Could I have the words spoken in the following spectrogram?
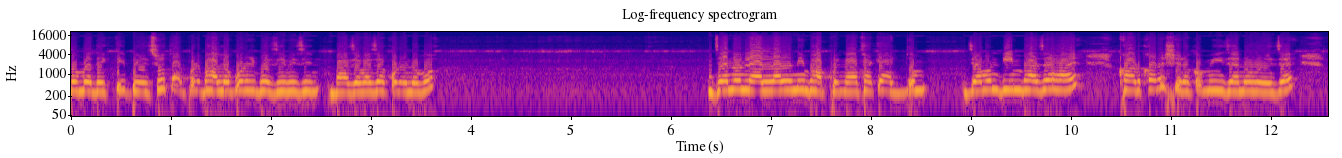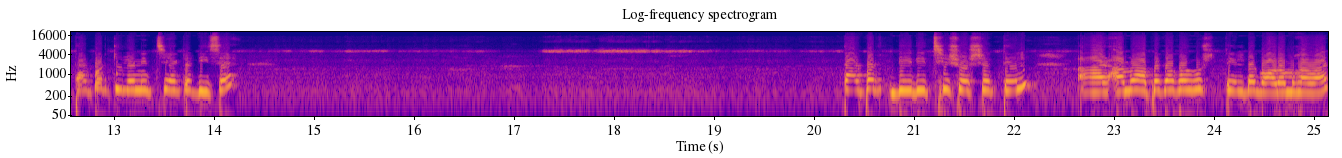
তোমরা দেখতেই পেয়েছ। তারপরে ভালো করে ভেজে ভেজে ভাজা ভাজা করে নেব। যেন লাল লালানি ভাবটা না থাকে, একদম যেমন ডিম ভাজা হয়, খড়খড়ে সেরকমই যেন হয়ে যায়। তারপর তুলে নিচ্ছি একটা ডিশে। তারপর দিয়ে দিচ্ছি সর্ষের তেল। আর আমরা অপেক্ষা করব তেলটা গরম হওয়ার।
